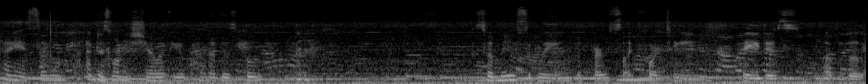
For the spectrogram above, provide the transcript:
Okay, so I just want to share with you a part of this book. so basically, the first like 14 pages of the book,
